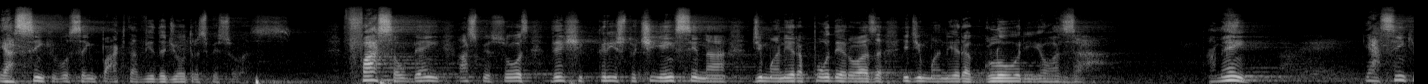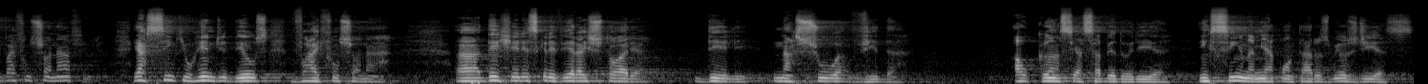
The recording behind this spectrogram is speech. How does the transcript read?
É assim que você impacta a vida de outras pessoas. Faça o bem às pessoas, deixe Cristo te ensinar de maneira poderosa e de maneira gloriosa. Amém? É assim que vai funcionar, filho. É assim que o reino de Deus vai funcionar. Ah, deixe ele escrever a história dele na sua vida alcance a sabedoria. Ensina-me a contar os meus dias,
